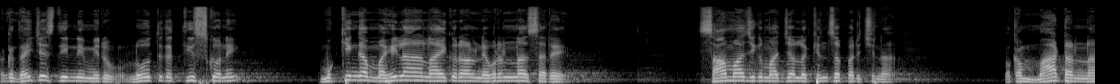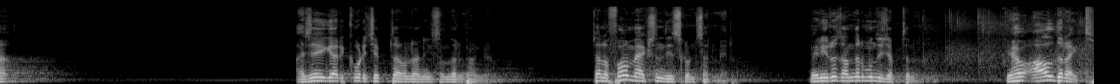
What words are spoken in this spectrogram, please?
కనుక దయచేసి దీన్ని మీరు లోతుగా తీసుకొని ముఖ్యంగా మహిళా నాయకురాలను ఎవరన్నా సరే సామాజిక మాధ్యాల్లో కించపరిచిన ఒక మాట అన్నా అజయ్ గారికి కూడా చెప్తా ఉన్నాను ఈ సందర్భంగా. చాలా ఫామ్ యాక్షన్ తీసుకోండి సార్ మీరు. నేను ఈరోజు అందరి ముందు చెప్తున్నాను. You have all the right.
